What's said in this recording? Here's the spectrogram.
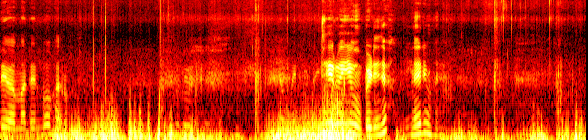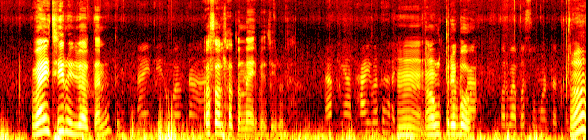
રહેવા માટે બહુ સારું. જીરું એવું પડી જો નેર્યું હે. વાય જીરું જ વાવતા ને અસલ થતું નહીં બે જીરું હમ ઉતરે બહુ. ફરવા બસો મળતા હા?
